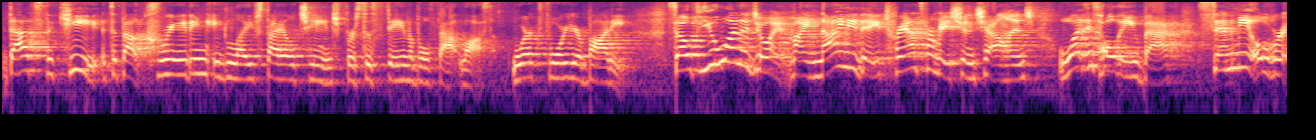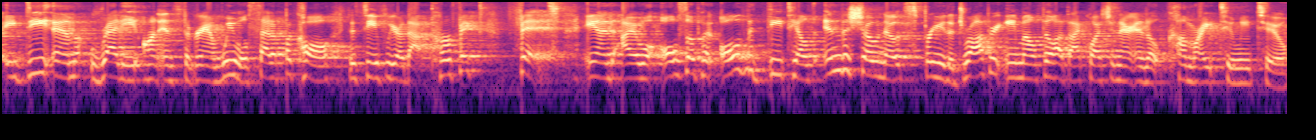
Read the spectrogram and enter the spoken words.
that's the key. It's about creating a lifestyle change for sustainable fat loss. Work for your body. So if you want to join my 90 day transformation challenge, what is holding you back? Send me over a DM ready on Instagram. We will set up a call to see if we are that perfect fit. And I will also put all the details in the show notes for you to drop your email, fill out that questionnaire, and it'll come right to me too.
